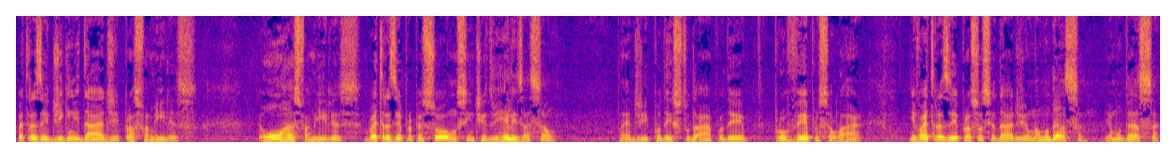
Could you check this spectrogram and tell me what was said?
vai trazer dignidade para as famílias, honra às famílias, vai trazer para a pessoa um sentido de realização. né, de poder estudar, poder prover para o seu lar e vai trazer para a sociedade uma mudança. E a mudança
